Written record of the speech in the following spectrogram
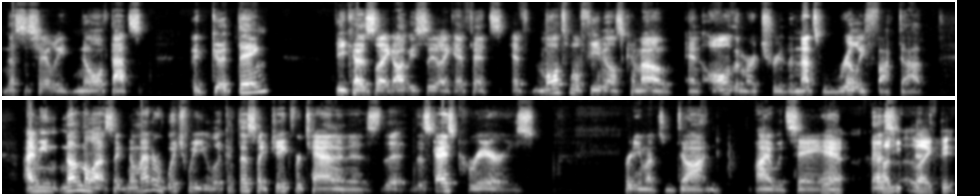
necessarily know if that's a good thing because like obviously like if it's if multiple females come out and all of them are true, then that's really fucked up. I mean, nonetheless, like no matter which way you look at this, like Jake Virtanen is the this guy's career is pretty much done. I would say. Yeah. And Un- he like the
